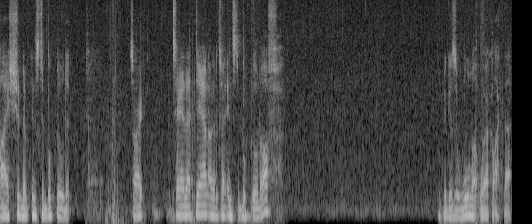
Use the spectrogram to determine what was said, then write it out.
I shouldn't have instant book build it. Sorry. Tear that down. i am going to turn instant book build off. because it will not work like that.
